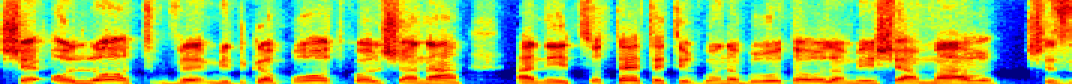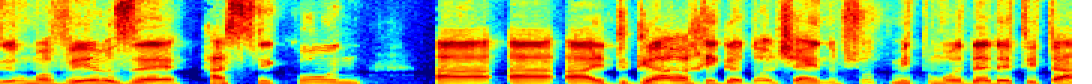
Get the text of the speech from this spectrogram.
שעולות ומתגברות כל שנה. אני אצטט את ארגון הבריאות העולמי שאמר שזיהום אוויר זה הסיכון, האתגר הכי גדול שהאנושות מתמודדת איתה,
